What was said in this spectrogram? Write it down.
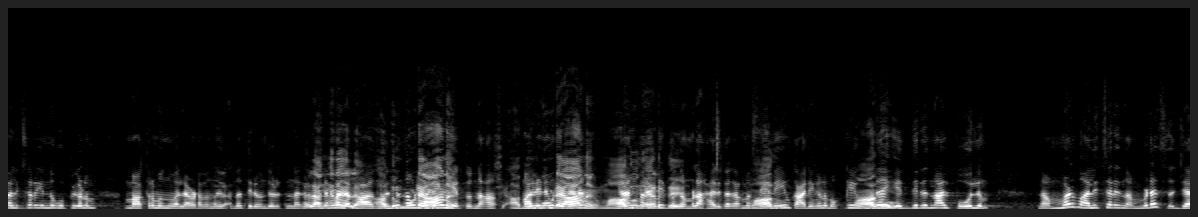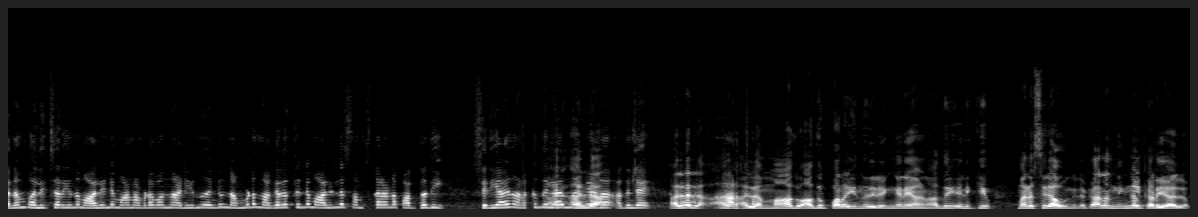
വലിച്ചെറിയുന്ന കുപ്പികളും മാത്രമൊന്നുമല്ല അവിടെ വന്നിരിക്കുന്നത് തിരുവനന്തപുരത്ത്. ഭാഗങ്ങളിൽ അതും കൂടെയാണ്. മാധു നേരത്തെ- നമ്മൾ ഹരിതകർമ്മ സേനയും കാര്യങ്ങളും ഒക്കെ ഉണ്ട്. എന്നിരുന്നാൽ പോലും നമ്മൾ വലിച്ചെറിയുന്ന നമ്മുടെ ജനം വലിച്ചെറിയുന്ന മാലിന്യമാണ് അവിടെ വന്ന് അടിയുന്നതെങ്കിൽ നമ്മുടെ നഗരത്തിന്റെ മാലിന്യ സംസ്കരണ പദ്ധതി ശരിയായി നടക്കുന്നില്ല എന്ന് അല്ല. തന്നെയാണ് അതിന്റെ അല്ലല്ല. അല്ല മാധു അത് പറയുന്നതിൽ എങ്ങനെയാണ്? അത് എനിക്ക് മനസ്സിലാവുന്നില്ല. കാരണം നിങ്ങൾക്കറിയാമല്ലോ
